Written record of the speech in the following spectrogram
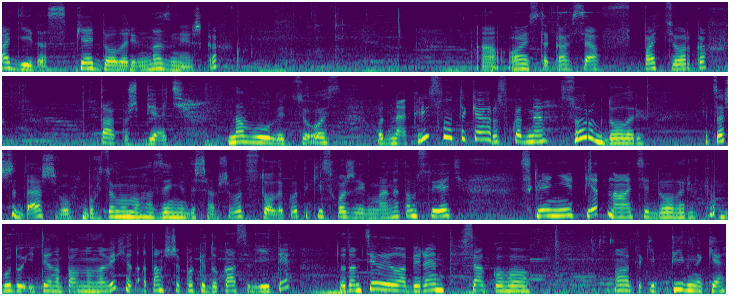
Adidas 5 доларів на знижках. А ось така вся в пацьорках. Також 5. На вулицю ось одне крісло таке розкладне 40 доларів. І це ще дешево, бо в цьому магазині дешевше. От столик, от такий схожий, як в мене там стоять. Скляні 15 доларів. Буду йти, напевно, на вихід, а там ще поки до каси дійти, то там цілий лабіринт всякого. О, такі півники,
